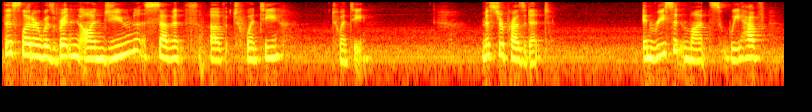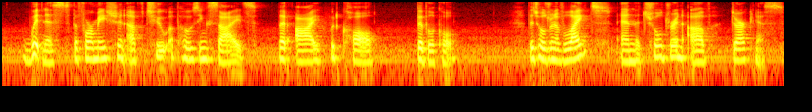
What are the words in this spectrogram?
This letter was written on June 7th of 2020. Mr. President, in recent months, we have witnessed the formation of two opposing sides that I would call biblical the children of light and the children of darkness.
